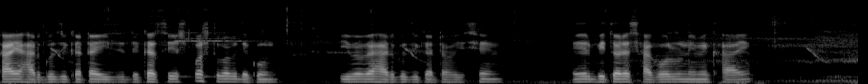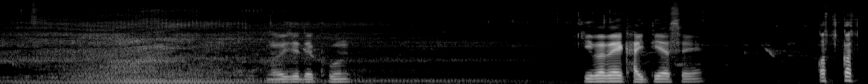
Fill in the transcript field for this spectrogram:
খায়। হাড়গুজি কাটা, এই যে দেখাচ্ছি, স্পষ্টভাবে দেখুন কীভাবে হাড়গুজি কাটা হয়েছে। এর ভিতরে ছাগল নেমে খায়। ওই যে দেখুন। কীভাবে খাইতে আছে? কচকচ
